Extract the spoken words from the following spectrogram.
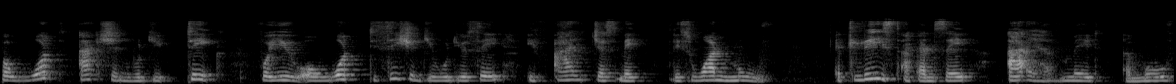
but what action would you take for you, or what decision you would you say if I just make this one move? At least I can say I have made a move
